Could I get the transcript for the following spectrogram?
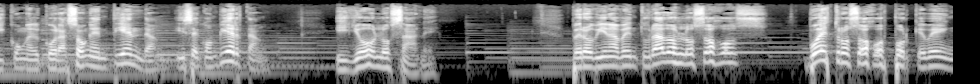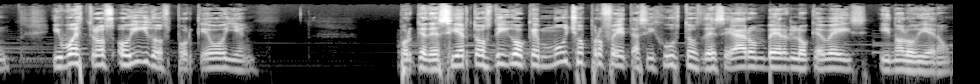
y con el corazón entiendan y se conviertan y yo los sane. Pero bienaventurados los ojos, vuestros ojos porque ven y vuestros oídos porque oyen. Porque de cierto os digo que muchos profetas y justos desearon ver lo que veis y no lo vieron.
